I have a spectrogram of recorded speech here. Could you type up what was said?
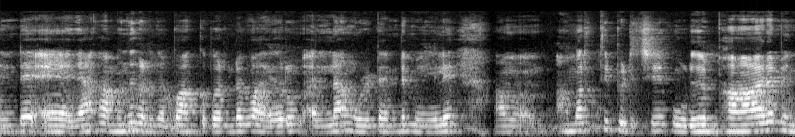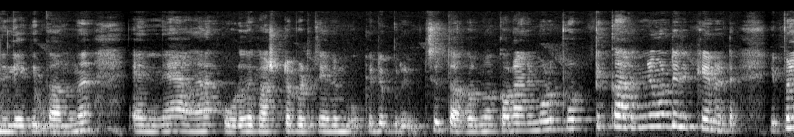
എന്റെ ഞാൻ കമന്ന് കിടന്നപ്പോൾ അക്ബറിന്റെ വയറും എല്ലാം കൂടിയിട്ട് എന്റെ മേലെ അമർത്തി പിടിച്ച് കൂടുതൽ ഭാരം എന്നിലേക്ക് തന്ന് എന്നെ അങ്ങനെ കൂടുതൽ കഷ്ടപ്പെടുത്തി എന്റെ മൂക്കിന്റെ ബ്രിഡ്ജ് തകർന്നു നോക്കാൻ അനുമോൾ ഇപ്പോൾ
